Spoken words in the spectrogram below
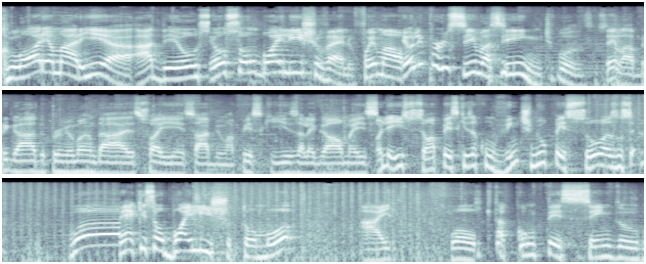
Glória Maria, adeus. Eu sou um boy lixo, velho. Foi mal. Eu li por cima, assim, tipo, sei lá, obrigado por me mandar isso aí, sabe? Uma pesquisa legal, mas... Olha isso, isso é uma pesquisa com 20 mil pessoas, não sei... Uou! Vem aqui, seu boy lixo. Tomou. Ai. Que, tá acontecendo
